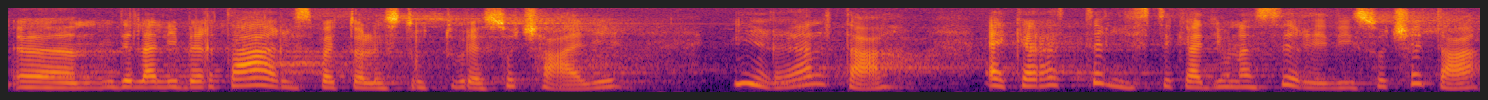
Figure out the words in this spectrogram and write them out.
eh, della libertà rispetto alle strutture sociali, in realtà è caratteristica di una serie di società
